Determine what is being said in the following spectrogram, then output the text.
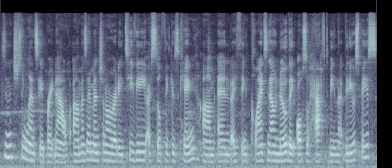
It's an interesting landscape right now. Um, as I mentioned already, TV I still think is king, um, and I think clients now know they also have to be in that video space.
